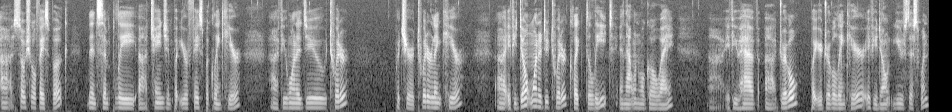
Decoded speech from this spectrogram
uh, social Facebook then simply uh, change and put your Facebook link here. Uh, if you want to do Twitter put your Twitter link here. Uh, if you don't want to do Twitter click delete and that one will go away. If you have uh, Dribbble, put your Dribbble link here. If you don't use this one,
